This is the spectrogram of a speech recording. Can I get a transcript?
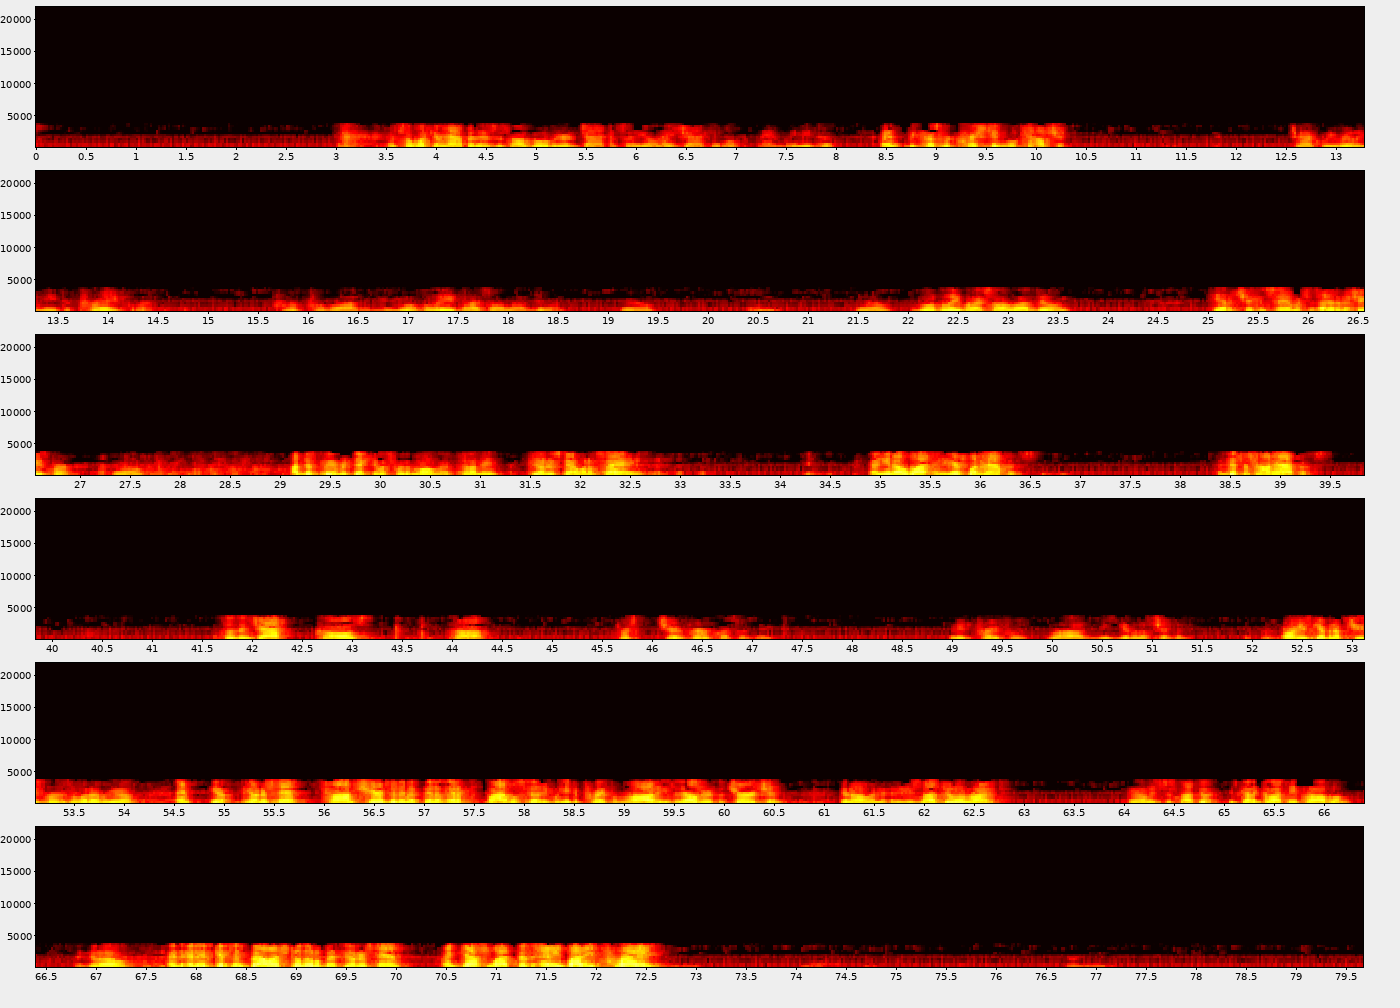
And so what can happen is, is I'll go over here to Jack and say, yo, hey Jack, you know, man, we need to, and because we're Christian, we'll couch it. Jack, we really need to pray for, for, for Rod over here. You won't believe what I saw Rod doing. You know? You know, you won't believe what I saw Rod doing. He had a chicken sandwich instead of a cheeseburger. You know, I'm just being ridiculous for the moment, but I mean, you understand what I'm saying? And you know what? And here's what happens. And this is how it happens. So then Jack calls Tom. George shared a prayer request with me. We need to pray for Rod. He's given up chicken. Or he's given up cheeseburgers or whatever, you know. And, you know, you understand? Tom shares it in a, in a, in a Bible study. We need to pray for Rod. He's an elder at the church and, you know, and, and he's not doing right. You know, he's just not doing, he's got a gluttony problem. You know? And, and it gets embellished a little bit. Do you understand? And guess what? Does anybody pray?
